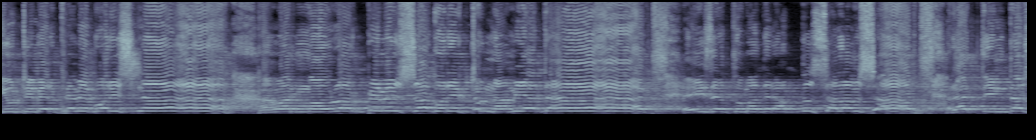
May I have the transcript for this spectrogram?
ইউটিউবের প্রেমে পড়িস না আমার মৌলার প্রেমের সাগর একটু নামিয়ে দেখ। এই যে তোমাদের আব্দুল সালাম সাহ রাত তিনটার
